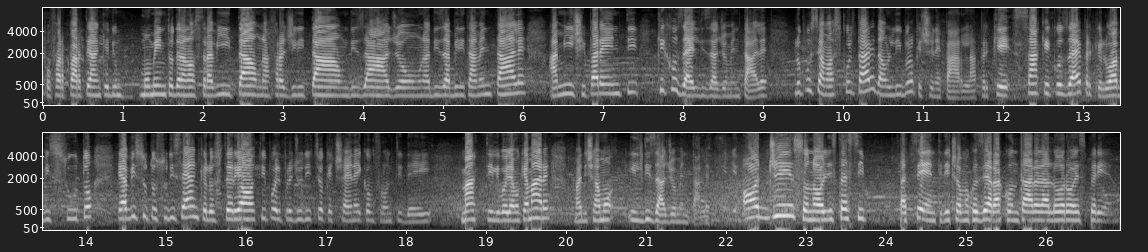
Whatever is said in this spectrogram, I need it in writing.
può far parte anche di un momento della nostra vita, una fragilità, un disagio, una disabilità mentale, amici, parenti. Che cos'è il disagio mentale? Lo possiamo ascoltare da un libro che ce ne parla, perché sa che cos'è, perché lo ha vissuto e ha vissuto su di sé anche lo stereotipo e il pregiudizio che c'è nei confronti dei matti, li vogliamo chiamare, ma diciamo il disagio mentale. Oggi sono gli stessi pazienti, diciamo così, a raccontare la loro esperienza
